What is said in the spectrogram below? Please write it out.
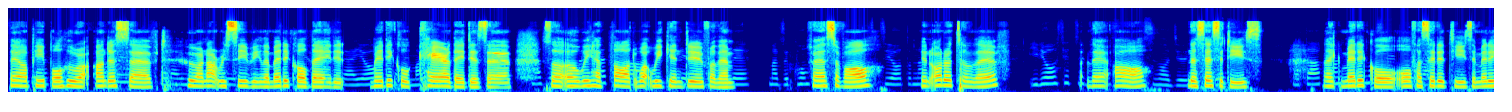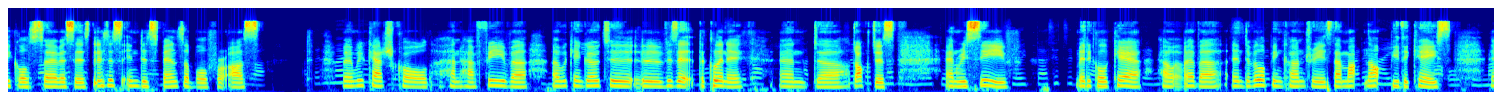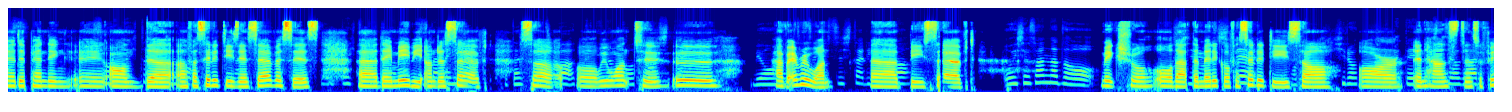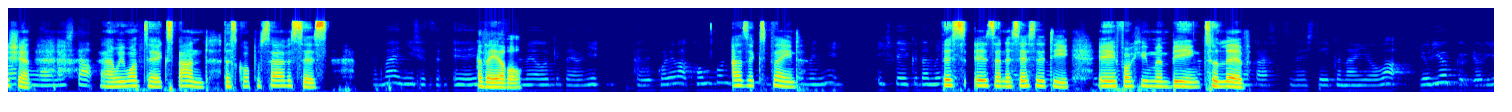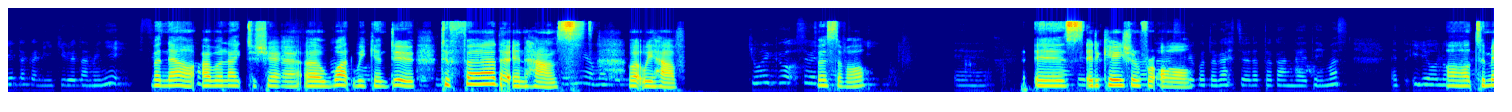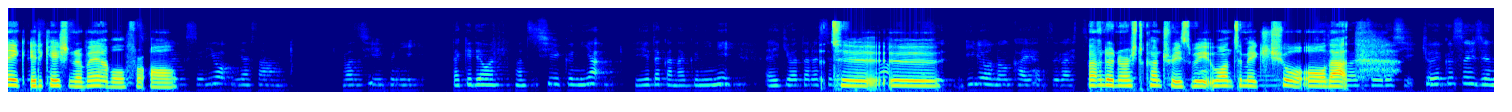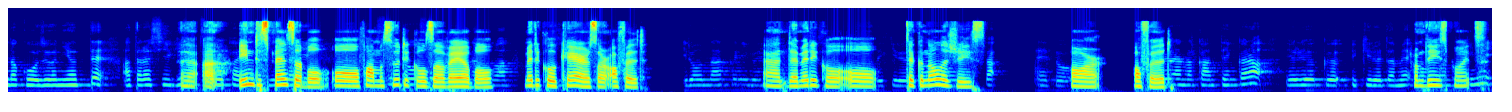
There are people who are underserved, who are not receiving the medical they medical care they deserve. So uh, we have thought what we can do for them. First of all, in order to live, there are necessities like medical or facilities and medical services. This is indispensable for us. When we catch cold and have fever, uh, we can go to uh, visit the clinic and uh, doctors and receive medical care. However, in developing countries, that might not be the case. Uh, depending uh, on the uh, facilities and services, uh, they may be underserved. So uh, we want to have everyone be served. Make sure all that the medical facilities are, are enhanced and sufficient. And we want to expand the scope of services available. As explained, this is a necessity uh, for human being to live. But now I would like to share uh, what we can do to further enhance what we have. First of all, is education for all. Uh, to make education available for all to uh, undernourished countries, we want to make sure all that uh, indispensable or pharmaceuticals are available, medical cares are offered, and the medical or technologies are offered. From these points,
